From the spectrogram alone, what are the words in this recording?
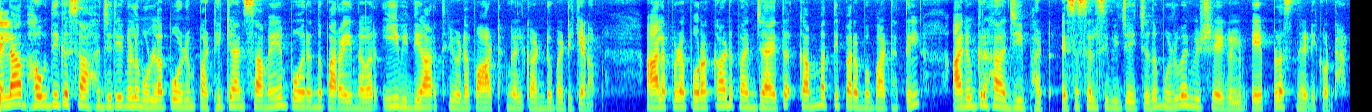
എല്ലാ ഭൗതിക സാഹചര്യങ്ങളും ഉള്ളപ്പോഴും പഠിക്കാൻ സമയം പോരെന്ന് പറയുന്നവർ ഈ വിദ്യാർത്ഥിനിയുടെ പാഠങ്ങൾ കണ്ടു പഠിക്കണം. ആലപ്പുഴ പുറക്കാട് panchayat Kammattiparambu Madathil Anugraha G Bhatt S S L C വിജയിച്ചത് മുഴുവൻ വിഷയങ്ങളിലും എ പ്ലസ് നേടിക്കൊണ്ടാണ്.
